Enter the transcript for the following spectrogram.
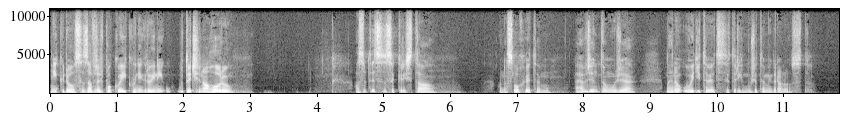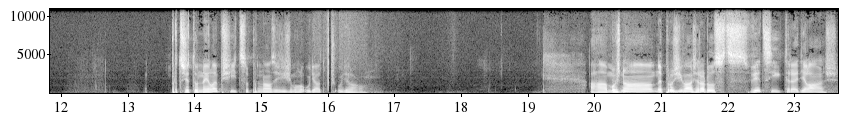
Někdo se zavře v pokojíku, někdo jiný uteče nahoru. A zeptejte se Krista a naslouchejte mu. A já věřím tomu, že najednou uvidíte věci, ze kterých můžete mít radost. Protože to nejlepší, co pro nás Ježíš mohl udělat, už udělal. A možná neprožíváš radost z věcí, které děláš,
